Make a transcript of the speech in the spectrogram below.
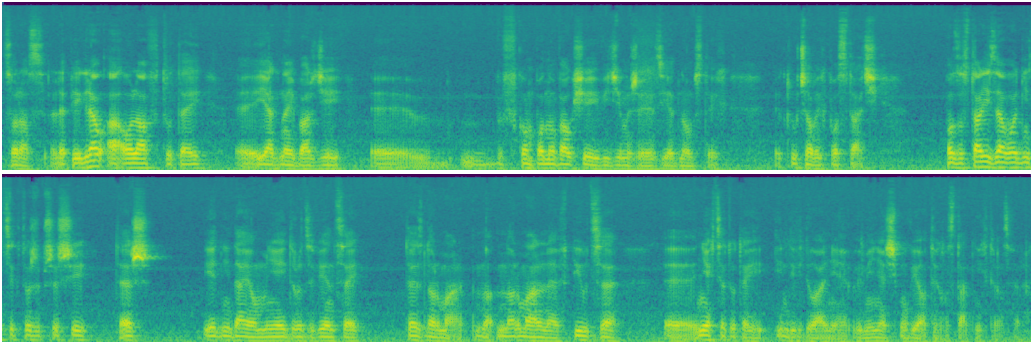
coraz lepiej grał, a Olaf tutaj e, jak najbardziej e, wkomponował się i widzimy, że jest jedną z tych kluczowych postaci. Pozostali zawodnicy, którzy przyszli też jedni dają mniej, drudzy więcej. To jest no, normalne w piłce. E, Nie chcę tutaj indywidualnie wymieniać, mówię o tych ostatnich transferach.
